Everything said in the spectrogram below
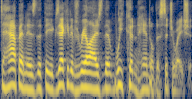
to happen is that the executives realized that we couldn't handle this situation.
